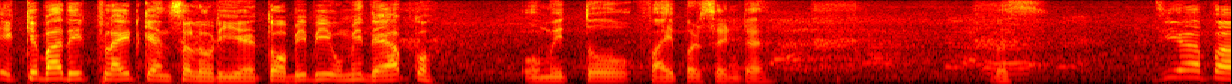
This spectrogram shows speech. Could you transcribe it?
एक के बाद एक फ़्लाइट कैंसिल हो रही है तो अभी भी उम्मीद है आपको? उम्मीद तो फाइव परसेंट है बस જી આપ અ,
